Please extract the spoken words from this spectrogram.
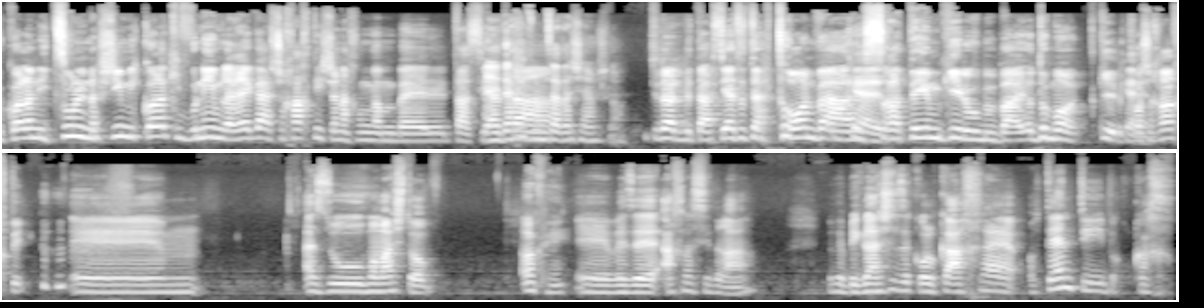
וכל הניצול נשים מכל הכיוונים, לרגע שכחתי שאנחנו גם אני בתעשיית תכף ה... אמצא את השם שלו. את יודעת, בתעשיית התיאטרון והסרטים, כאילו, בבעיות דומות. כאילו, כן. כבר שכחתי. אה, אז הוא ממש טוב, אוקיי. אה, וזה אחלה סדרה. ובגלל שזה כל כך אה, אותנטי וכל כך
